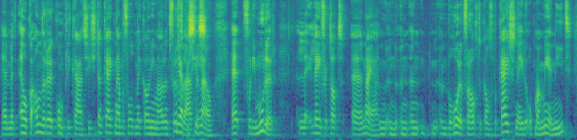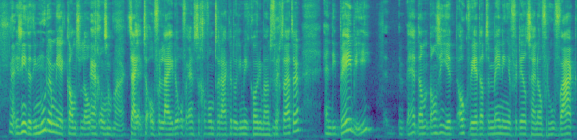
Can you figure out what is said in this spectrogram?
hè, met elke andere complicatie. Als je dan kijkt naar bijvoorbeeld meconiumhoudend vruchtwater. nou, hè, voor die moeder le- levert dat eh, nou ja, een, een, een, een behoorlijk verhoogde kans op een op, maar meer niet. Nee. Het is niet dat die moeder meer kans loopt ergens om op maakt. tij- Nee. te overlijden of ernstig gewond te raken door die meconiumhoudend Nee. vruchtwater. En die baby, eh, hè, dan, dan zie je ook weer dat de meningen verdeeld zijn over hoe vaak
